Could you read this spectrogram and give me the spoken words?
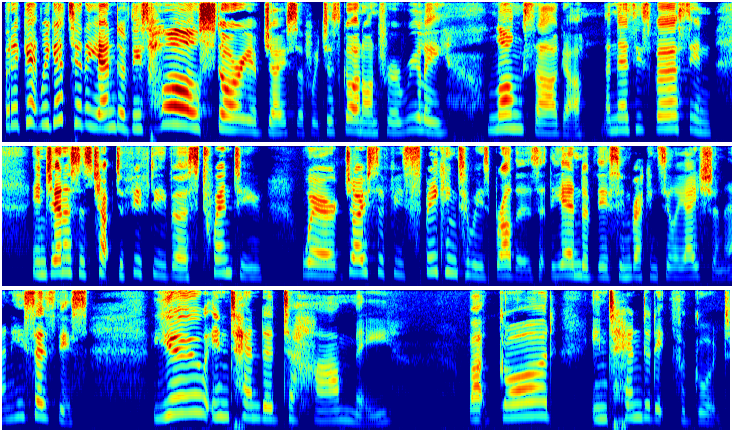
But we get to the end of this whole story of Joseph, which has gone on for a really long saga. And there's this verse in, in Genesis chapter 50, verse 20, where Joseph is speaking to his brothers at the end of this in reconciliation. And he says this You intended to harm me, but God intended it for good,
